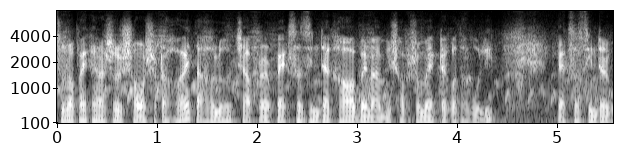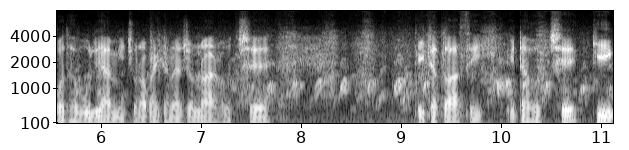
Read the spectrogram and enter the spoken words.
চুনা পায়খানা আসলে সমস্যাটা হয়, তাহলে হচ্ছে আপনার প্যাক্সাসিনটা খাওয়াবেন। আমি সবসময় একটা কথা বলি। প্যাক্সাসিনটার কথা বলি, আমি চুনা পায়খানার জন্য, আর হচ্ছে, এটা তো আছেই। এটা হচ্ছে কিং।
